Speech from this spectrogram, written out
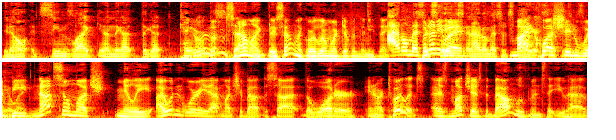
You know, it seems like you know and they got they got Well, it kangaroos. doesn't sound like they sound like we're a little more different than you think. I don't mess but with anyway, snakes and I don't mess with My spiders. What question keeps would be away. not so much, Millie. I wouldn't worry that much about the si- the water in our toilets as much as the bowel movements that you have.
